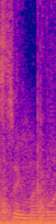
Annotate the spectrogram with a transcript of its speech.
Guess my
